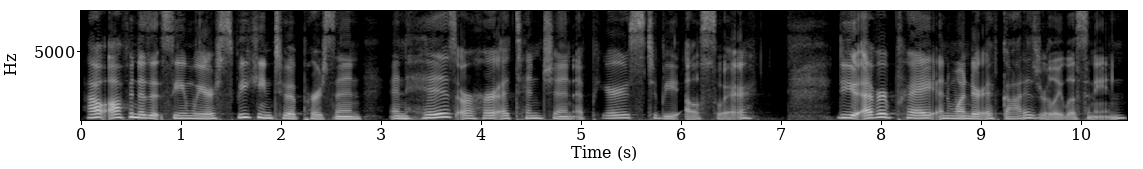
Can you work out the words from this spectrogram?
How often does it seem we are speaking to a person and his or her attention appears to be elsewhere? Do you ever pray and wonder if God is really listening?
